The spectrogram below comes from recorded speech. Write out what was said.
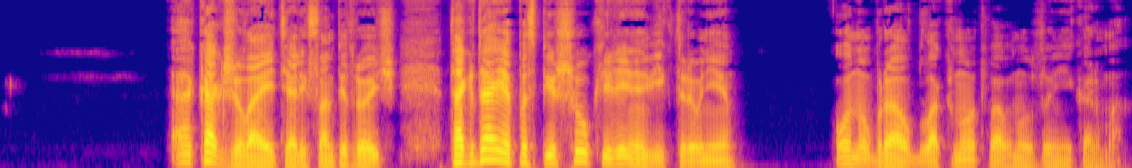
— А как желаете, Александр Петрович. Тогда я поспешу к Елене Викторовне. Он убрал блокнот во внутренний карман.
